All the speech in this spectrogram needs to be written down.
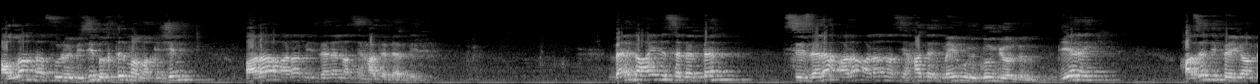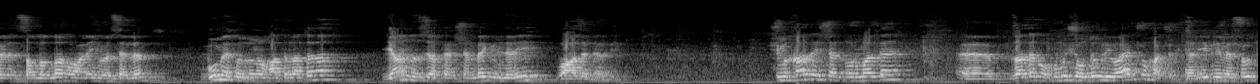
Allah Resulü bizi bıktırmamak için ara ara bizlere nasihat ederdi. Ben de aynı sebepten sizlere ara ara nasihat etmeyi uygun gördüm diyerek Hz. Peygamber'in sallallahu aleyhi ve sellem bu metodunu hatırlatarak yalnızca perşembe günleri vaaz ederdi. Şimdi kardeşler normalde e, zaten okumuş olduğum rivayet çok açık. Yani İbn Mesud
